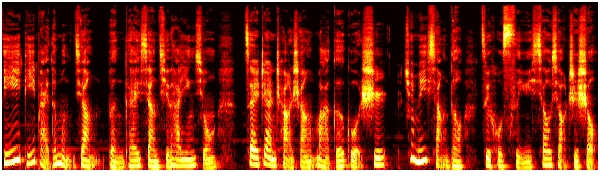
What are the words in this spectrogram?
以一敌百的猛将，本该像其他英雄在战场上马革裹尸，却没想到最后死于宵小之手。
